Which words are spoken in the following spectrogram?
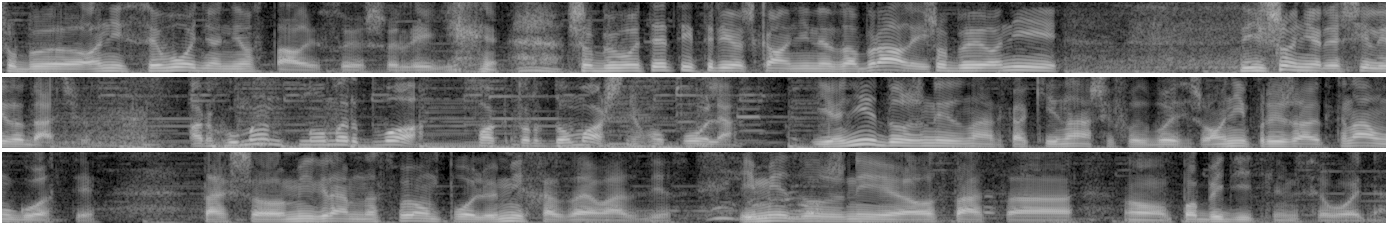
чтобы они сегодня не остались в высшей лиге. Чтобы вот эти три очка они не забрали, чтобы они с- еще не решили задачу. Аргумент номер два фактор домашнього поля. И они должны знать, как и наши футболисты, что они приезжают к нам в гости. Так что мы играем на своем поле, мы хозяева здесь. И мы должны остаться ну, победителем сегодня.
